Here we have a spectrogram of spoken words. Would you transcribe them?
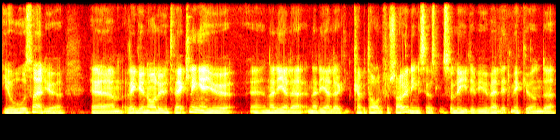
Jo, så är det ju. Eh, regional utveckling är ju eh, när det gäller, när det gäller kapitalförsörjning så, så lyder vi ju väldigt mycket under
